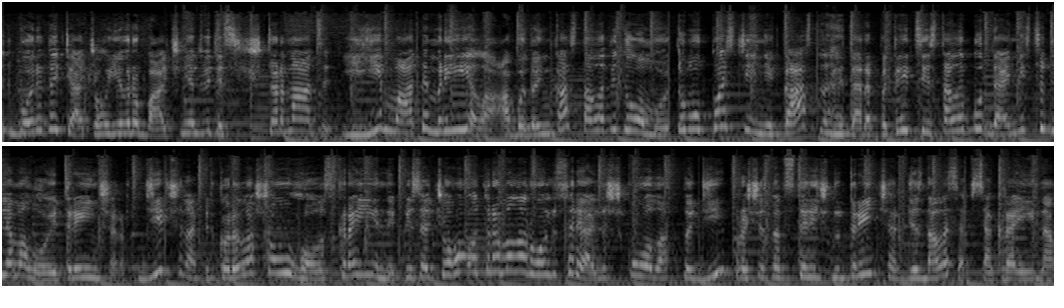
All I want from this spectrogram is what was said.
нацвідборі дитячого Євробачення 2014. Її мати мріяла, аби донька стала відомою, тому постійні кастинги та репетиції стали буденністю для малої Трінчер. Дівчина підкорила шоу Голос країни, після чого отримала роль у серіалі Школа. Тоді про 16-річну Трінчер дізналася вся країна.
